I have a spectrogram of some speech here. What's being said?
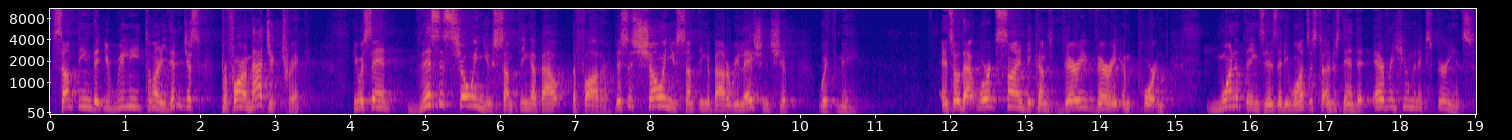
something that you really need to learn. He didn't just perform a magic trick. He was saying, This is showing you something about the Father. This is showing you something about a relationship with me. And so that word sign becomes very, very important. One of the things is that he wants us to understand that every human experience,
